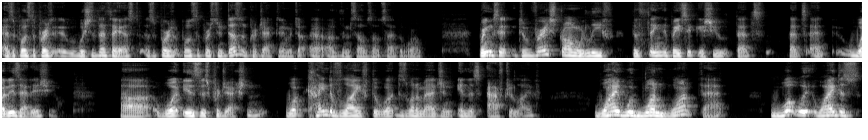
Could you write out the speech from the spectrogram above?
as opposed to the person which is the theist, as opposed to the person who doesn't project an image uh, of themselves outside the world, brings it to very strong relief the thing, the basic issue that's that's at what is at issue. Uh, what is this projection? What kind of life do what does one imagine in this afterlife? Why would one want that? What would, why does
